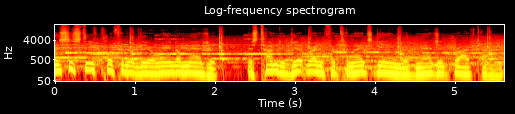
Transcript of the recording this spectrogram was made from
This is Steve Clifford of the Orlando Magic. It's time to get ready for tonight's game with Magic Drive Time.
